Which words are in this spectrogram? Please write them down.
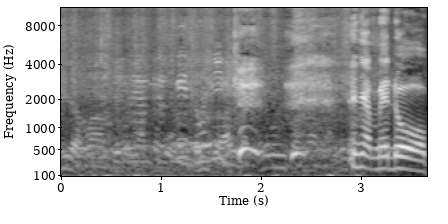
นี่ยังไม่โดม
